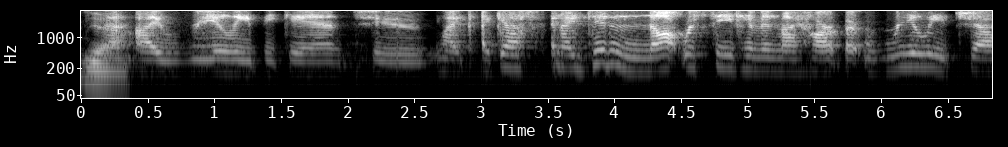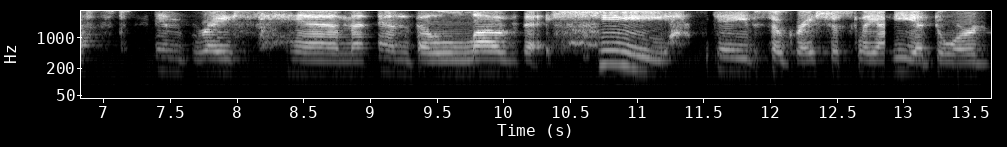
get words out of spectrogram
yeah. that I really began to like I guess and I did not receive him in my heart but really just embrace him and the love that he gave so graciously. He adored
